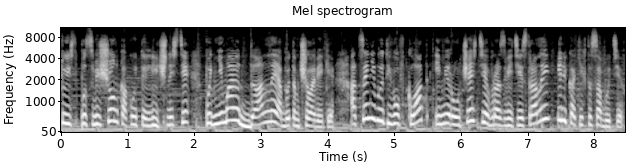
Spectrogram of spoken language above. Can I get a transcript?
то есть посвящен какой-то личности, поднимают данные об этом человеке, оценивают его вклад и меру участия в развитии страны или каких-то событиях.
